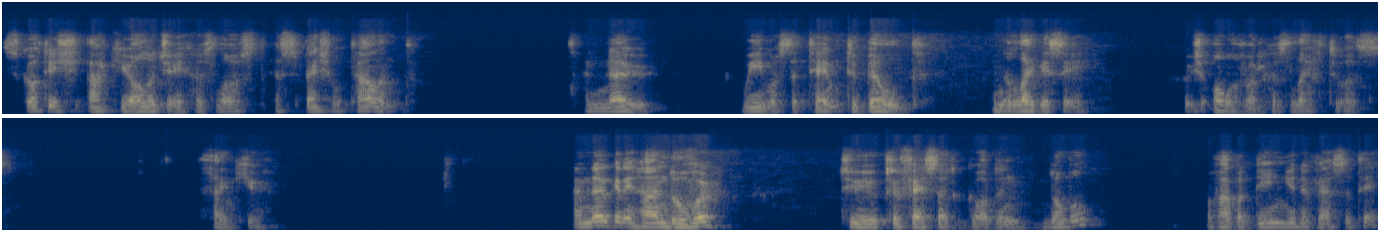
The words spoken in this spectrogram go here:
Scottish archaeology has lost a special talent, and now we must attempt to build in the legacy which Oliver has left to us. Thank you. I'm now going to hand over to Professor Gordon Noble of Aberdeen University,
